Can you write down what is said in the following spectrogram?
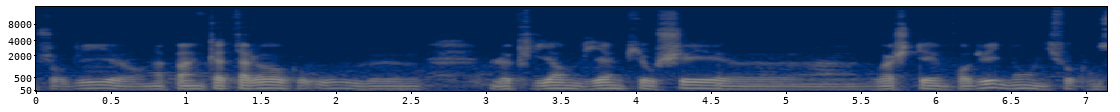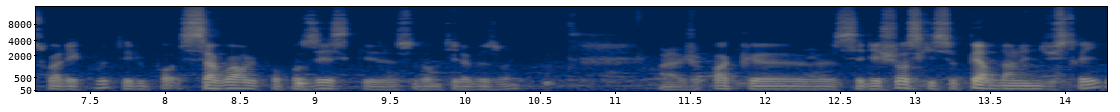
Aujourd'hui, euh, on n'a pas un catalogue où le, client vient piocher euh, ou acheter un produit. Non, il faut qu'on soit à l'écoute et savoir lui proposer ce, dont il a besoin. Voilà, je crois que c'est des choses qui se perdent dans l'industrie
